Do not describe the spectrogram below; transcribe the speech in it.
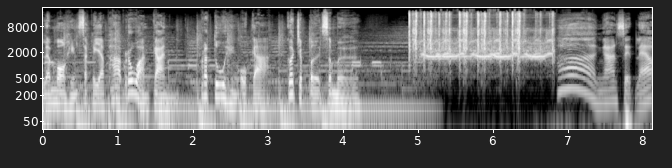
และมองเห็นศักยภาพระหว่างกัน ประตูแห่งโอกาสก็จะเปิดเสมอ งานเสร็จแล้ว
